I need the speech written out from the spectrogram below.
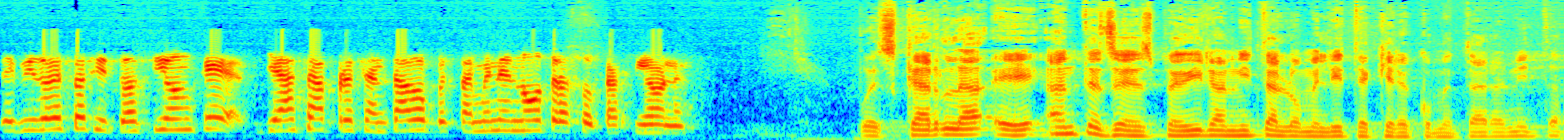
debido a esta situación que ya se ha presentado pues también en otras ocasiones. Pues Carla, eh, antes de despedir, Anita Lomelite quiere comentar, Anita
